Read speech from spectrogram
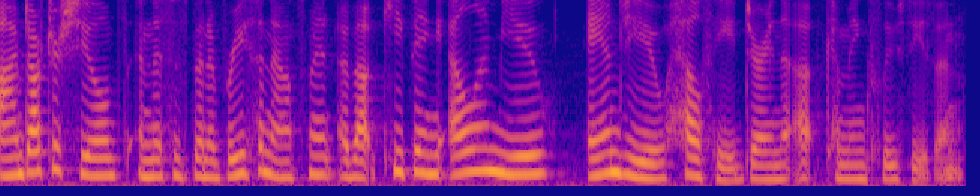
I'm Dr. Shields, and this has been a brief announcement about keeping LMU and you healthy during the upcoming flu season.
